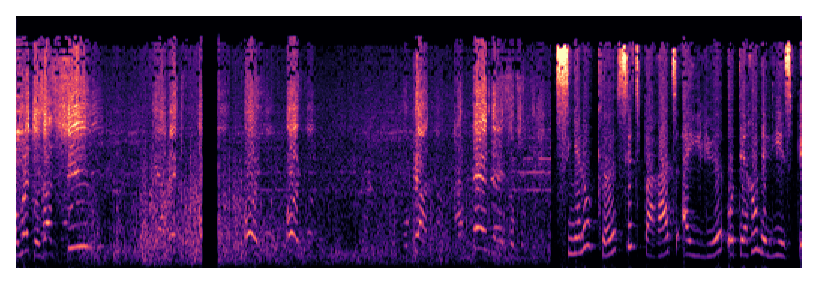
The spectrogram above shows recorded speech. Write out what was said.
au moins toza sûr et avec oyo oyo on atteindre les objectifs. Signalons que cette parade a eu lieu au terrain de l'ISP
